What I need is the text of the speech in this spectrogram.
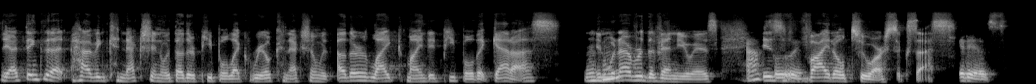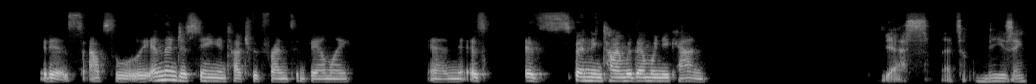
Yeah, I think that having connection with other people, like real connection with other like minded people that get us, mm-hmm. in whatever the venue is, absolutely. is vital to our success. It is. It is absolutely. And then just staying in touch with friends and family and as, as spending time with them when you can. Yes, that's amazing.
